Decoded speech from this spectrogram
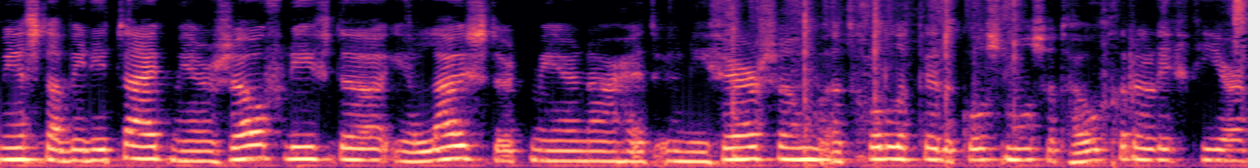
Meer stabiliteit, meer zelfliefde. Je luistert meer naar het universum, het goddelijke, de kosmos, het hogere ligt hier.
